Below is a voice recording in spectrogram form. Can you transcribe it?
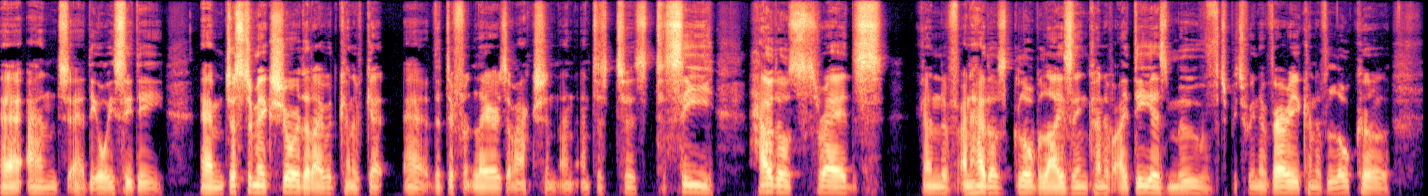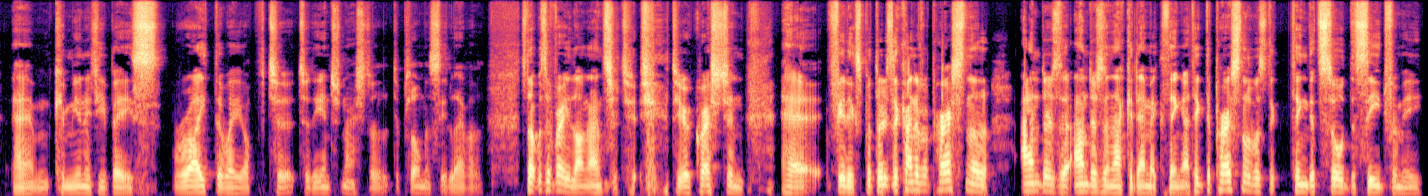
uh, and uh, the OECD, um, just to make sure that I would kind of get uh, the different layers of action and, and to, to, to see how those threads kind of and how those globalizing kind of ideas moved between a very kind of local um, community base right the way up to, to the international diplomacy level. So that was a very long answer to, to your question, uh, Felix. But there's a kind of a personal and there's a and there's an academic thing. I think the personal was the thing that sowed the seed for me.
